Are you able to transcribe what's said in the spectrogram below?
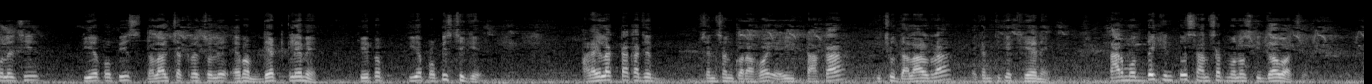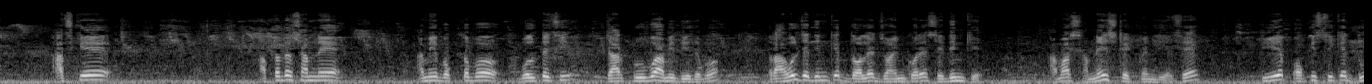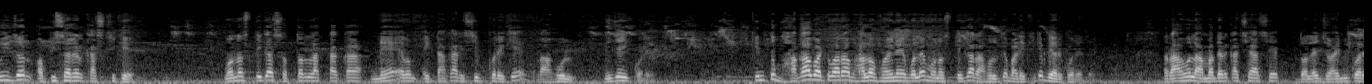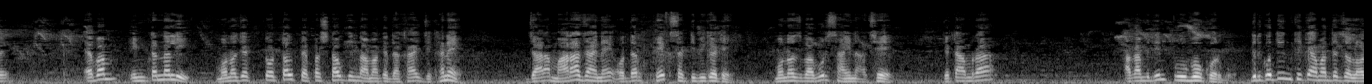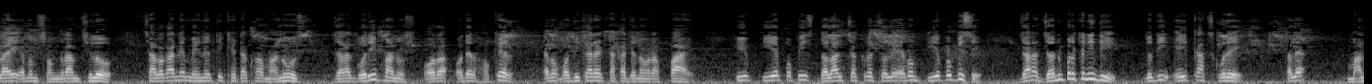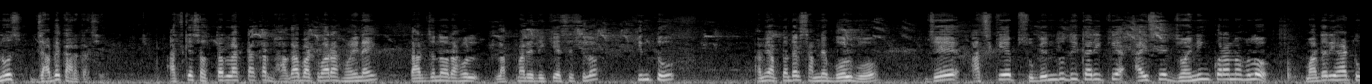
বলেছি PF office দালাল চক্র চলে, এবং ডেট ক্লেমে পিএফ অফিস থেকে আড়াই লাখ টাকা যে স্যাংশন করা হয়, এই টাকা কিছু দালালরা এখান থেকে খেয়ে নেয়। তার মধ্যে কিন্তু সাংসদ মনোজ সিদ্ধাও আছে। আজকে আপনাদের সামনে আমি বক্তব্য বলতেছি, যার পূর্ব আমি দিয়ে দেব। রাহুল যেদিনকে দলে জয়েন করে, সেদিনকে আমার সামনেই স্টেটমেন্ট দিয়েছে পিএফ অফিস থেকে দুইজন অফিসারের কাছ থেকে মনস্তিকা সত্তর লাখ টাকা নেয় এবং এই টাকা রিসিভ করে কে? রাহুল। নিজেই করে। কিন্তু ভাগা বাটোয়ারা ভালো হয় নাই বলে মনস্তিকা রাহুলকে বাড়ি থেকে বের করে দেয়। রাহুল আমাদের কাছে আসে, দলে জয়েন করে। এবং ইন্টারনালি মনোজের টোটাল পেপারসটাও কিন্তু আমাকে দেখায়, যেখানে যারা মারা যায় নাই, ওদের ফেক সার্টিফিকেটে মনোজ বাবুর সাইন আছে। যেটা আমরা আগামী দিন প্রুভও করব। দীর্ঘদিন থেকে আমাদের যে লড়াই এবং সংগ্রাম ছিল চা বাগানে মেহনতি খেটা খাওয়া মানুষ, যারা গরিব মানুষ, ওরা ওদের হকের এবং অধিকারের টাকা যেন ওরা পায়। পিএফ অফিস, দালাল চক্র চলে এবং পিএফ অফিসে যারা জনপ্রতিনিধি যদি এই কাজ করে, তাহলে মানুষ যাবে কার কাছে? আজকে সত্তর লাখ টাকার ভাগা বাটোয়ারা হয় নাই, তার জন্য রাহুল লাকমার এদিকে এসেছিল। কিন্তু আমি আপনাদের সামনে বলব যে, আজকে শুভেন্দু অধিকারীকে আইসে জয়েনিং করানো হলো, মাদারিহাট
